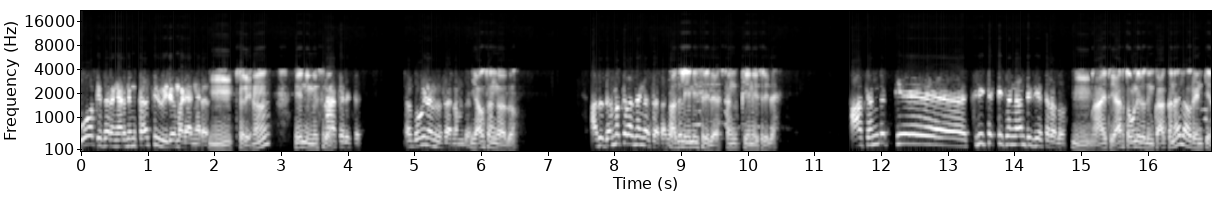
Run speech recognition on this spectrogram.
ಓಕೆ ಸರ್ ಹಂಗಾರೆ ನಿಮ್ಗೆ ಕಳಿಸ್ತೀವಿ ವಿಡಿಯೋ ಮಾಡಿ ಹಂಗಾರೆ. ಹ್ಮ್ ಸರಿ. ಹಾ? ಏನ್ ನಿಮ್ಮ ಹೆಸರು? ಹಾ ಸರಿ ಸರ್. ಗೋವಿನಂದ ಸರ್ ನಮ್ದು. ಯಾವ ಸಂಘ ಅದು? ಅದು ಧರ್ಮಕಲಾ ಸಂಘ ಸರ್ ಅದು. ಅದ್ರಲ್ಲಿ ಏನ್ ಹೆಸರಿದೆ? ಸಂಘಕ್ಕೆ ಏನ್ ಹೆಸರಿದೆ? ಆ ಸಂಘಕ್ಕೆ ಶ್ರೀ ಶಕ್ತಿ ಸಂಘ ಅಂತ ಇದೆಯಾ ಸರ್ ಅದು. ಹ್ಮ್ ಆಯ್ತು. ಯಾರು ತಗೊಂಡಿರೋದು? ನಿಮ್ ಕಾಕನ ಇಲ್ಲ ಅವ್ರ ಹೆಂಡ್ತಿನ?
